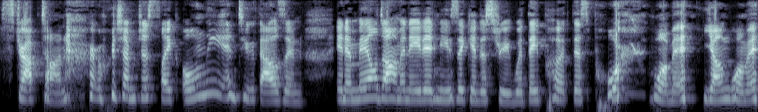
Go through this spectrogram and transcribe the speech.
strapped on her, which I'm just like, only in 2000, in a male dominated music industry, would they put this poor woman, young woman,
